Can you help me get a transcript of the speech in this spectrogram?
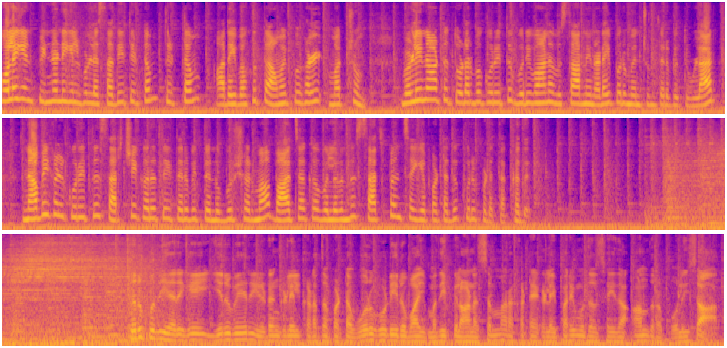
கொலையின் பின்னணியில் உள்ள சதித்திட்டம் திட்டம் அதை வகுத்த அமைப்புகள் மற்றும் வெளிநாட்டு தொடர்பு குறித்து விரிவான விசாரணை நடைபெறும் என்றும் தெரிவித்துள்ளார். நபிகள் குறித்து சர்ச்சை கருத்து தெரிவித்த நுபுர் சர்மா பாஜகவிலிருந்து சஸ்பெண்ட் செய்யப்பட்டது குறிப்பிடத்தக்கது. திருப்பதி அருகே இருவேறு இடங்களில் கடத்தப்பட்ட ஒரு கோடி ரூபாய் மதிப்பிலான செம்மரக்கட்டைகளை பறிமுதல் செய்த ஆந்திர போலீசார்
